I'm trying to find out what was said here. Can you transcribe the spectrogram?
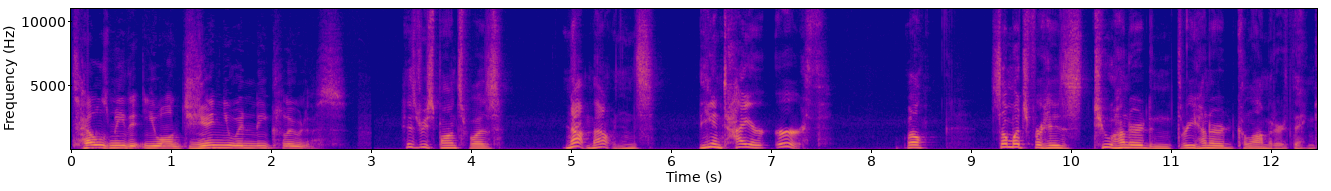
tells me that you are genuinely clueless. His response was, Not mountains, the entire Earth. Well, so much for his 200 and 300 kilometer thing.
